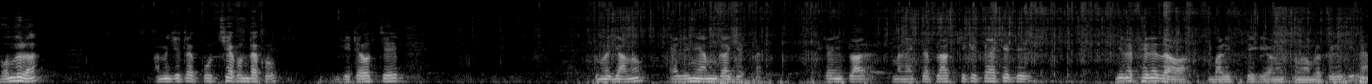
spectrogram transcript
বন্ধুরা, আমি যেটা করছি এখন দেখো, যেটা হচ্ছে, তোমরা জানো, অ্যালুমিনিয়াম গাছ একটা। এটা আমি মানে একটা প্লাস্টিকের প্যাকেটে, যেটা ফেলে দেওয়া, বাড়ির থেকে অনেক সময় আমরা ফেলে দিই না,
